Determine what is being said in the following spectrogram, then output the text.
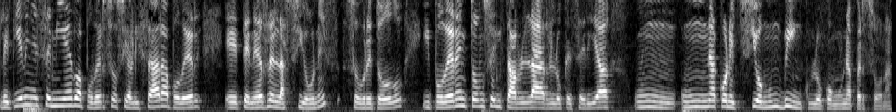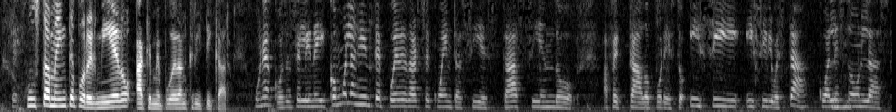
le tienen ese miedo a poder socializar, a poder eh, tener relaciones, sobre todo, y poder entonces entablar lo que sería un- una conexión, un vínculo con una persona, Sí. justamente por el miedo a que me puedan criticar. Una cosa, Celina, ¿y cómo la gente puede darse cuenta si está siendo afectado por esto? Y si, y si lo está, ¿cuáles son las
